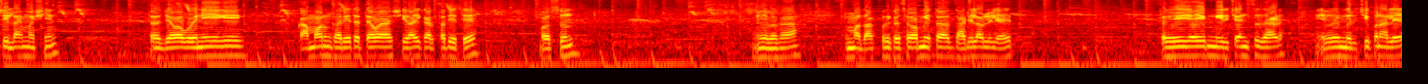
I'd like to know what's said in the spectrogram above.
शिलाई मशीन तर जेव्हा वहिनी कामावरून घरी येतात तेव्हा शिलाई करतात येते बसून. हे बघा. तुम्हाला दाखवतो इकडे सगळं. मी आता झाडे लावलेली आहेत. तर हे आहे मिरच्यांचं झाड. हे मिरची पण आले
